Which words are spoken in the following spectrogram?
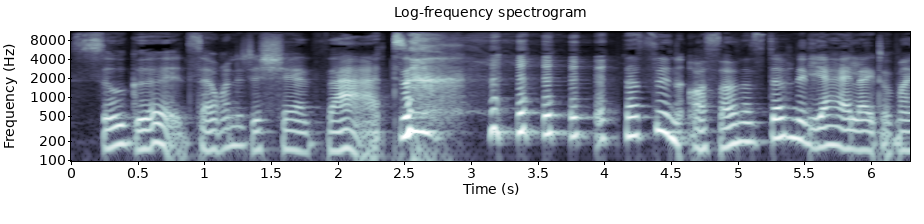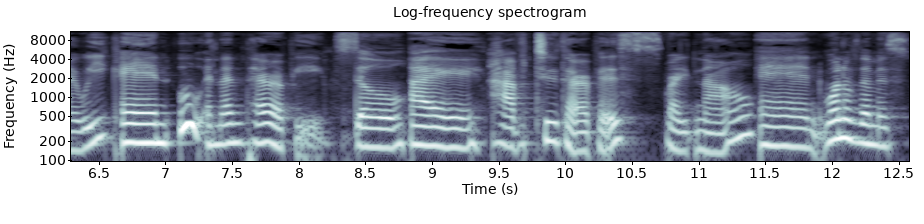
so good. So I wanted to share that. That's been awesome. That's definitely a highlight of my week. And ooh, and then therapy. So I have two therapists right now, and one of them is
